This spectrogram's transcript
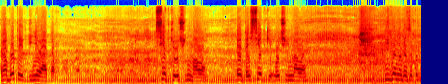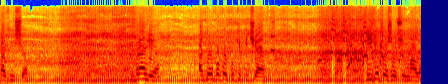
Работает генератор. Сетки очень мало. Этой сетки очень мало. Ее надо закупать еще. Брали одну упаковку кирпича. Ее тоже очень мало.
